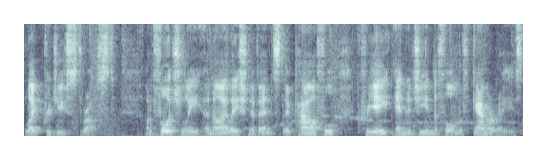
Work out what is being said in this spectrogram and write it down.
like produce thrust? Unfortunately, annihilation events, though powerful, create energy in the form of gamma rays,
